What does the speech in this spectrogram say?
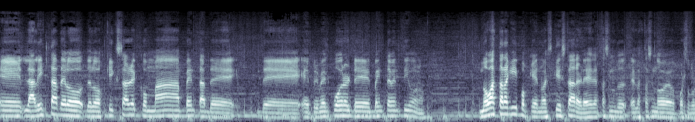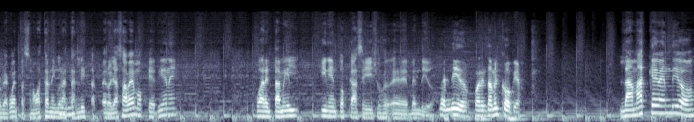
eh, la lista de, los, de los Kickstarter con más ventas de, el primer quarter de 2021 no va a estar aquí porque no es Kickstarter, él está haciendo, él está haciendo por su propia cuenta, eso no va a estar en ninguna de estas listas, pero ya sabemos que tiene 40.500 casi eh, vendidos. Vendidos, 40.000 copias. La más que vendió,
